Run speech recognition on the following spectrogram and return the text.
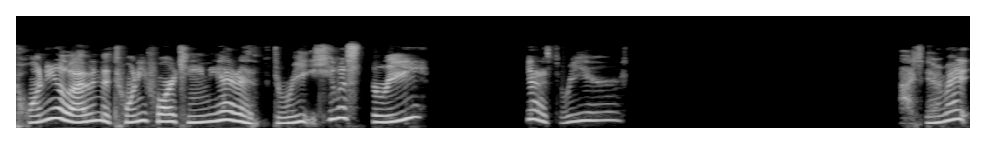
2011 to 2014, he had a three. He was three. Had three years. God, dude, imagine,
